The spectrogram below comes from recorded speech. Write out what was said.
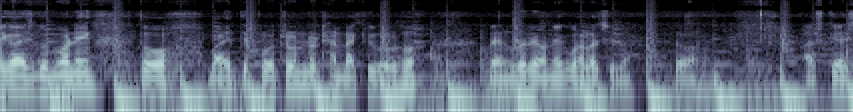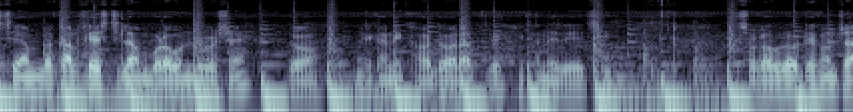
এ গাইজ গুড মর্নিং তো বাড়িতে প্রচণ্ড ঠান্ডা, কী বলব? ব্যাঙ্গালোরে অনেক ভালো ছিল। তো আজকে এসছি আমরা, কালকে এসেছিলাম বড় বোনের বাসায়। তো এখানে খাওয়া দাওয়া রাত্রে এখানে রয়েছি। সকালবেলা উঠে এখন চা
